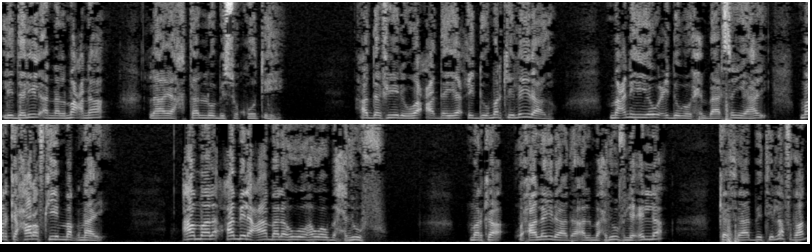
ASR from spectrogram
lidaliil ana almacnaa laa yakhtalu bisuquutihi hadda fiiri wacada yacidu markii la yidhaahdo macnihii yowcidu buu ximbaarsan yahay marka xarafkii maqnaay camila camalahu hawa maxduuf marka waxaa la yidhaahdaa almaxduuf licila ka thaabiti lafdan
